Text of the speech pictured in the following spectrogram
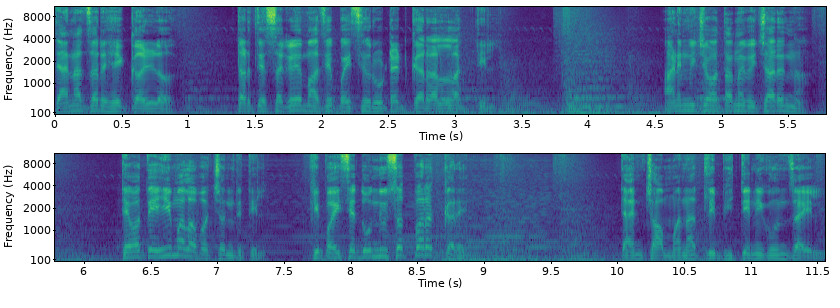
त्यांना जर हे कळलं तर ते सगळे माझे पैसे रोटेट करायला लागतील. आणि मी जेव्हा त्यांना विचारेन ना तेव्हा तेही मला वचन देतील की पैसे दोन दिवसात परत करेन. त्यांच्या मनातली भीती निघून जाईल.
